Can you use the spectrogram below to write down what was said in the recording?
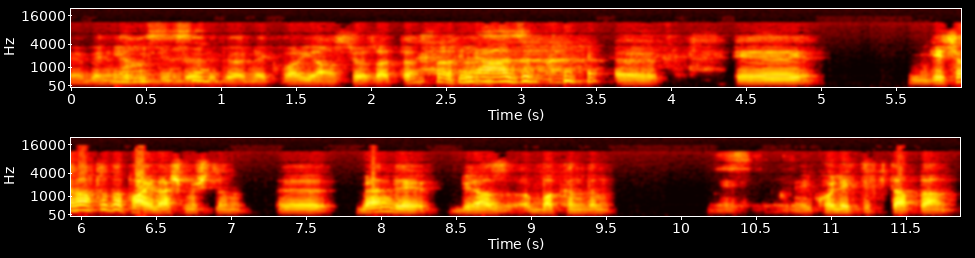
E, benim de bildiğim böyle bir örnek var. Yansıyor zaten. Lazım. Evet. E, geçen hafta da paylaşmıştın. E, ben de biraz bakındım. E, kolektif kitaptan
